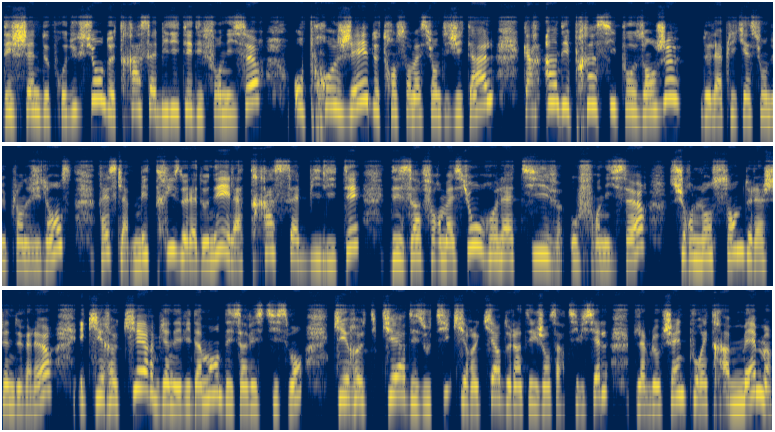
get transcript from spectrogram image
des chaînes de production, de traçabilité des fournisseurs au projet de transformation digitale, car un des principaux enjeux de l'application du plan de vigilance reste la maîtrise de la donnée et la traçabilité des informations relatives aux fournisseurs sur l'ensemble de la chaîne de valeur et qui requiert bien évidemment des investissements, qui requiert des outils, qui requiert de l'intelligence artificielle, de la blockchain pour être à même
